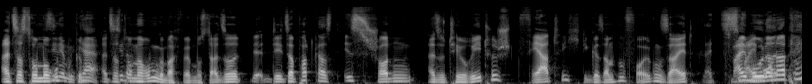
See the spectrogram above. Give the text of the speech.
Als das drumherum, gem- ja, als das genau. drumherum gemacht werden musste. Also dieser Podcast ist schon, also theoretisch fertig, die gesamten Folgen seit, Seit zwei, Monaten.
